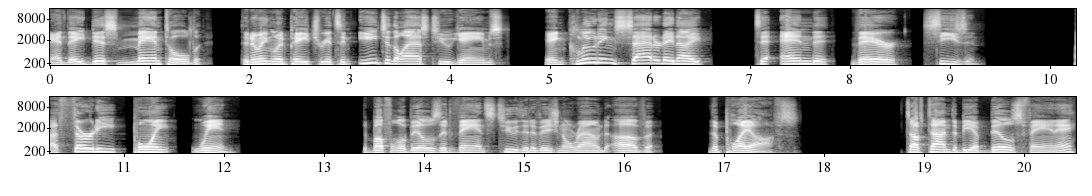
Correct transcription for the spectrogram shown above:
and they dismantled the New England Patriots in each of the last two games, including Saturday night to end their season. A 30 point win. The Buffalo Bills advance to the divisional round of the playoffs. Tough time to be a Bills fan, eh?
